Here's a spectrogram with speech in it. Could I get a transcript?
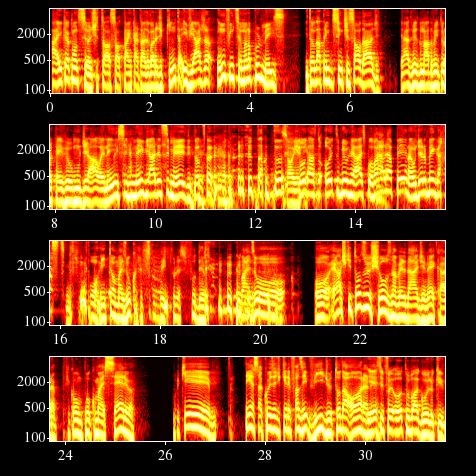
Aí que aconteceu? A gente tá, só tá em cartaz agora de quinta e viaja um fim de semana por mês. Então dá tempo de sentir saudade. E às vezes do nada a aventura quer ir ver o Mundial, aí nem, nem viaja esse mês. Então tá, tá tudo. Só ele pô, gastou 8 mil reais, pô, vai Cara, valer a pena, é um dinheiro bem gasto. Porra, então, mas o aventura se fudeu. Mas o, o. Eu acho que todos os shows, na verdade, né, cara, ficou um pouco mais sério. Porque tem essa coisa de querer fazer vídeo toda hora, e né? esse foi outro bagulho que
